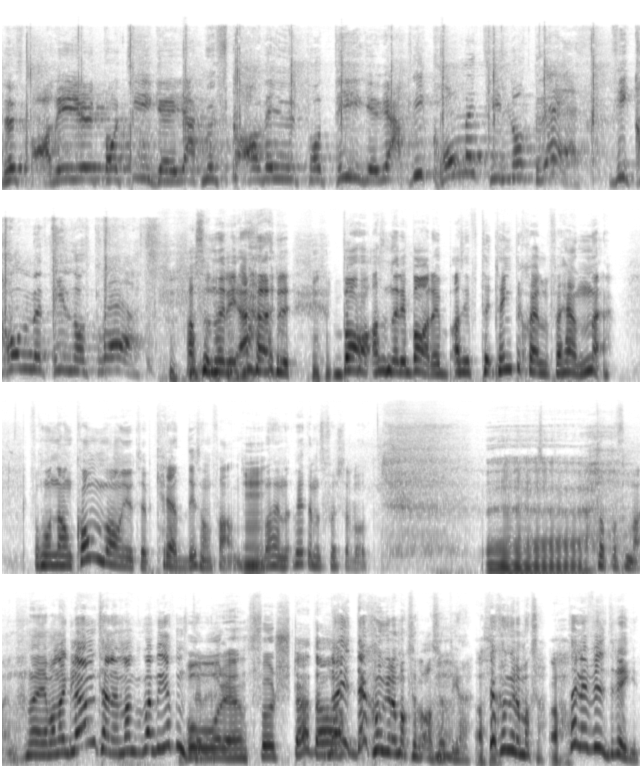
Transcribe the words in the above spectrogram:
Nu ska vi ut på tigerjakt, nu ska vi ut på tigerjakt. Vi kommer till något gräs, vi kommer till något gräs. Alltså när det är, ba, alltså när det bara är, alltså tänk dig själv för henne. För hon, när hon kom var hon ju typ kreddig som fan. Mm. Vad, henne, hennes första låt? Uh, Top of mind. Nej, man har glömt henne, man, man vet inte. vårens första dag. Nej, den sjunger de också på avslutningar. Alltså. Den sjunger de också. Aha. Den är vidrig.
